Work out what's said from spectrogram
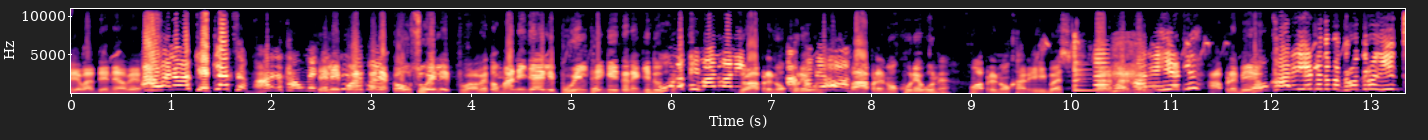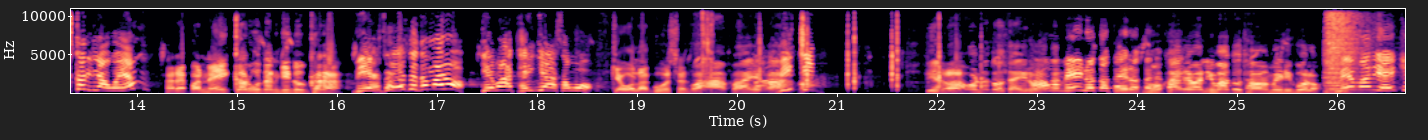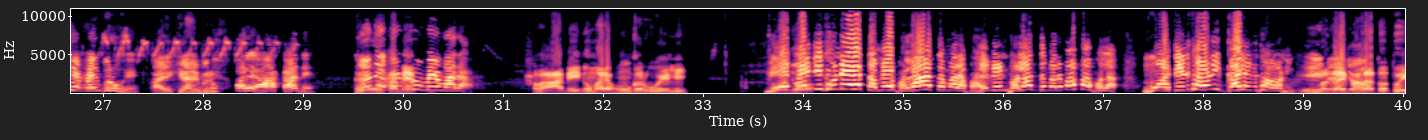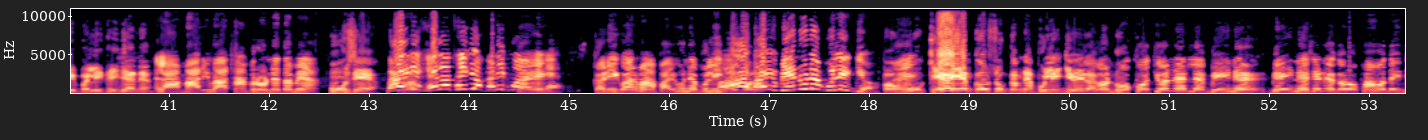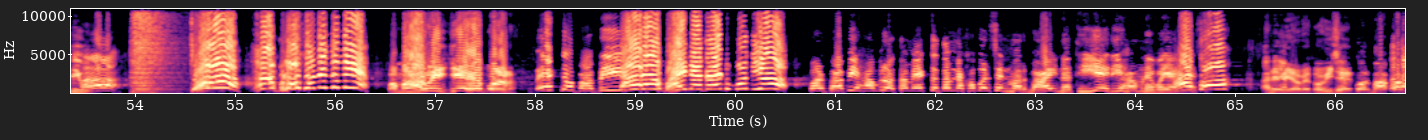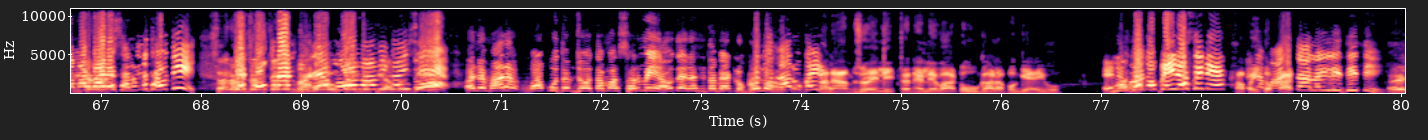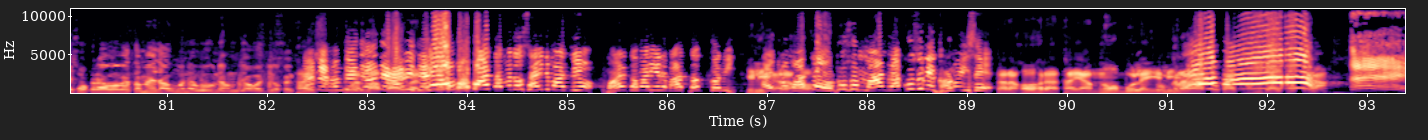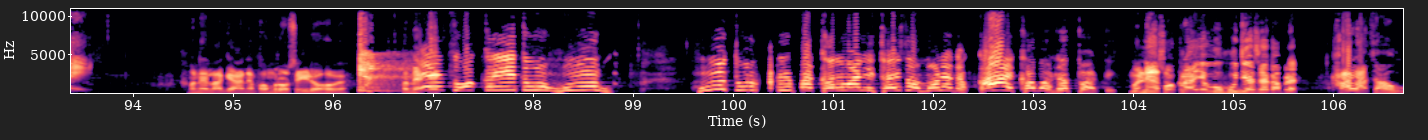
રેવા દે ને હવે. આવાના કેટલાક છે? મારે થાવ મેં એલી પણ તને કહું છું એલી હવે તો માની જાય એલી ભૂલ થઈ ગઈ તને કીધું હું નથી માનવાની. જો આપણે નોખું રહેવું ને તો આપણે નોખું રહેવું ને. હું આપણે નોખા રહી બસ. તારે મારા આપણે બે નોખા રહી એટલે તમે રોજ રોજ ઈ જ કરી ના હોય એમ? અરે પણ નહીં કરવું તને કીધું ખરા. જોયો છે કેવા થઈ ગયા સવો? કેવો લાગુ હશે? વાહ ભાઈ વાહ વિચિત. આવો નતો થાય આવો તને. મેં નહોતો તને નોખા ભાઈ. વાતો થવા માંડી બોલો. મેં મારી આંખે સાંભળ્યું હે આ કે અરે હા કાને? હું તમે સાંભળ્યું મારા? હવે આ બેયનું મારે શું કરવું એલી? મેં દીધું ને તમે ભલા તમારા ભાઈ બેન ભલા તમારા બાપા ભલા. હું આજે નથી થવાની કાલે નથી થવાની બધાય ભલા તો તુંય ભલી થઈ જાય ને એટલે મારી વાત સાંભળો ને તમે. શું છે? બાયડી ખેલો થઈ ગયો ઘડીકમાં આવીને. ઘડીક વારમાં ભાઈઓને ભૂલી ગયો હા બોલો. ભાઈ બેનું ને ભૂલી ગયો. પણ હું કે એમ કહું છું કે તમને ભૂલી ગયો એલા. જો નોખો થયો ને એટલે બેયને બેયને છે ને ગરો ફાંહો દઈ દીધું. હા. જો હાંભળો છો ને તમે? પણ મારું ઈ કે હે પણ. એક તો ભાભી. તારા ભાઈને ગાંઠ ઊભો પણ ભાભી સાંભળો તમે એક તો તમને ખબર છે ને માર બાઈ નથી એ રીહામણે વયા હા ગયા તો છે. અને હવે તો વિશે એકવાર બાપા બિચારા શરમ નથી આવતી? શરમ કે છોકરાને ઘરે આવતા નથી આ આવી બાઈ. ગઈ છે. અને મારા બાપુ તમે જો તમારા શરમે આવતા નથી તમે આટલું બોલો. અને આમ જોયેલી તને લેવા આટો ઉઘાડા પગે આવ્યો. એને મોજા તો પહેર્યા છે ને? હા પછી તો કાટા લઈ લીધી હતી. એ છોકરાઓ હવે તમે જાઓ મને વહુને સમજાવવા દો કઈ તમે સમજાઈ દો ને, આવી જજો બાપા તમે તો સાઈડમાં રહ્યો. મારે તમારી એને વાત નથી કરી. આ તો માથે ઓઢું છું માન રાખું છું ને ઘણું ઈ છે. તારા હોહરા થાય આમ નો બોલાય એલી. છોકરા તો કઈ સમજાય છોકરા મને લાગે આને ભમરો સડ્યો હવે. તમે એ છોકરી તું હું હું તું મારી પર કરવાની થઈ છો મને તો કાંઈ ખબર નથી પડતી. મને છોકરા એવું હુજે છે કે આપણે ખાલા જાવ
